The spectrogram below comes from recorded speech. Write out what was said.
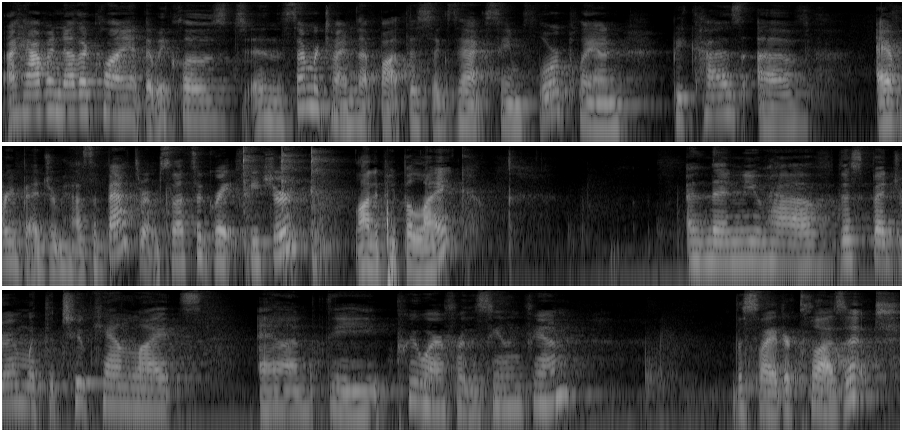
I have another client that we closed in the summertime that bought this exact same floor plan because of every bedroom has a bathroom. So that's a great feature. A lot of people like. And then you have this bedroom with the two can lights and the pre-wire for the ceiling fan, the slider closet,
